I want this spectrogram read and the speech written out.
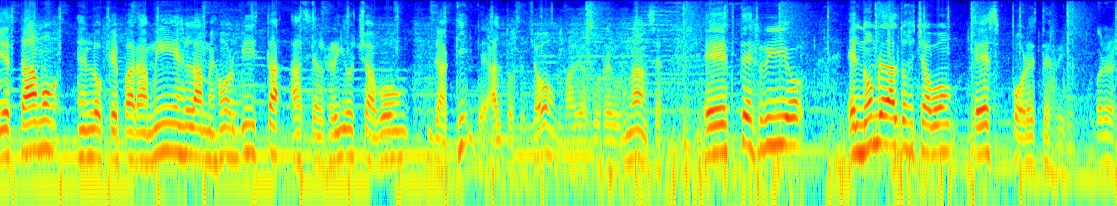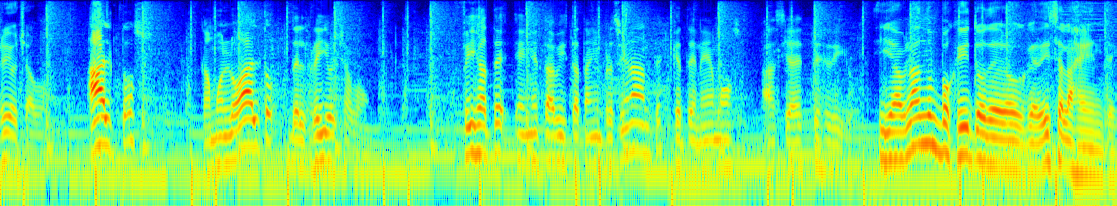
Aquí estamos en lo que para mí es la mejor vista hacia el río Chabón de aquí, de Altos de Chabón, valga su redundancia. Este río, el nombre de Altos de Chabón es por este río. Por el río Chabón. altos, estamos en lo alto del río Chabón. Fíjate en esta vista tan impresionante que tenemos hacia este río. Y hablando un poquito de lo que dice la gente,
